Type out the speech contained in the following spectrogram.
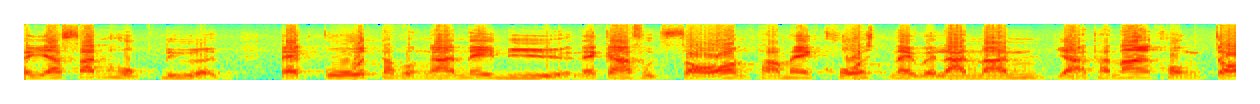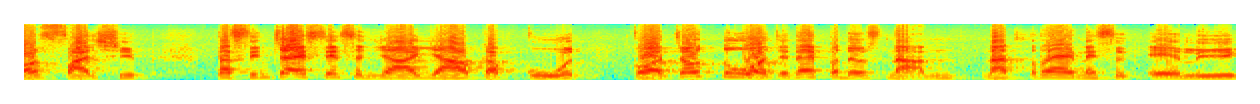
ระยะสั้น 6 เดือน แต่กูดทำผลงานได้ดีในการฝึกซ้อมทำให้โค้ชในเวลานั้น อย่างทางด้านของจอร์ดฟานชิป ตัดสินใจเซ็นสัญญายาวกับกูดก่อนเจ้าตัวจะได้ประเดิมสนามนัดแรกในศึกเอลีก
